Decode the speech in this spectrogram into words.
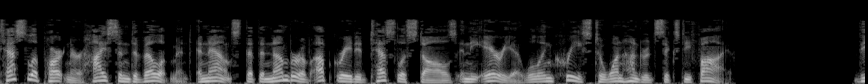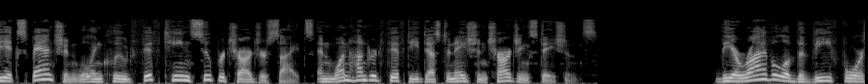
Tesla partner Hysan Development announced that the number of upgraded Tesla stalls in the area will increase to 165. The expansion will include 15 supercharger sites and 150 destination charging stations. The arrival of the V4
